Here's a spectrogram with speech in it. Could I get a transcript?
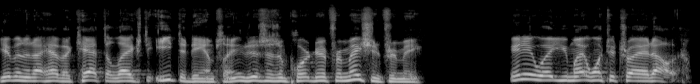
Given that I have a cat that likes to eat the damn thing, this is important information for me. Anyway, you might want to try it out.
